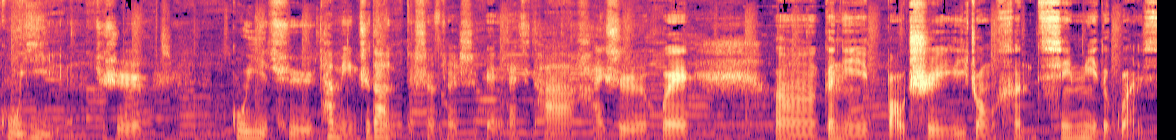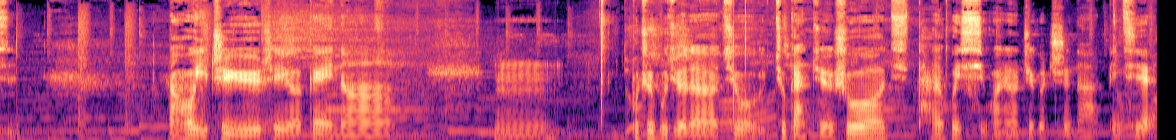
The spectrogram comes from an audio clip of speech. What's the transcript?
故意，就是故意去，他明知道你的身份是 gay，但是他还是会，嗯，跟你保持一种很亲密的关系，然后以至于这个 gay 呢，嗯，不知不觉的就就感觉说他会喜欢上这个直男，并且。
